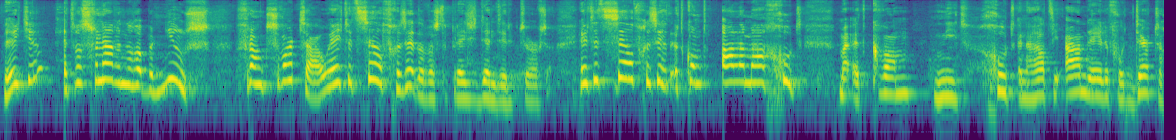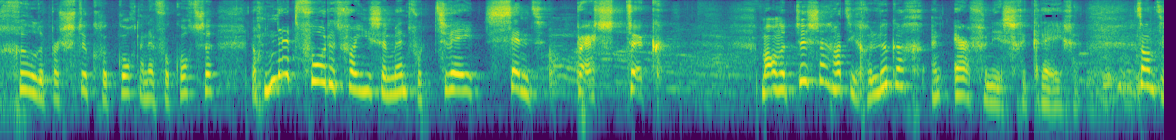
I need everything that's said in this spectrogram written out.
Weet je, het was vanavond nog op het nieuws. Frank Zwartouw heeft het zelf gezegd, dat was de president-directeur of zo. Heeft het zelf gezegd, het komt allemaal goed. Maar het kwam niet goed. En hij had die aandelen voor 30 gulden per stuk gekocht. En hij verkocht ze nog net voor het faillissement voor 2 cent per stuk. Maar ondertussen had hij gelukkig een erfenis gekregen. Tante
